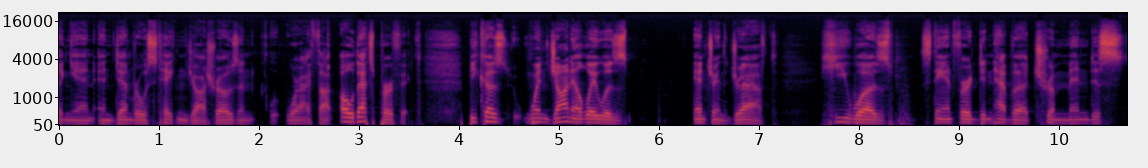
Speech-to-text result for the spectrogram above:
again and Denver was taking Josh Rosen where I thought, oh, that's perfect, because when John Elway was entering the draft. He was Stanford didn't have a tremendous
